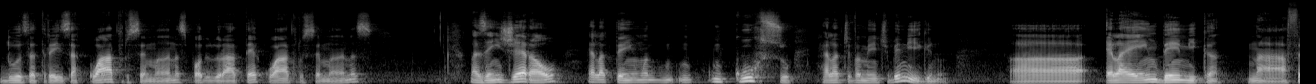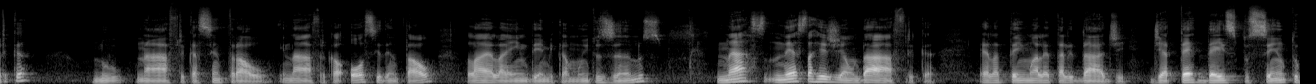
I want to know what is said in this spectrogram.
duas a três a quatro semanas, pode durar até quatro semanas, mas em geral ela tem uma, um, um, curso relativamente benigno. Ah, ela é endêmica na África, no, na África Central e na África Ocidental, lá ela é endêmica há muitos anos, nas, nesta região da África, ela tem uma letalidade de até 10%,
